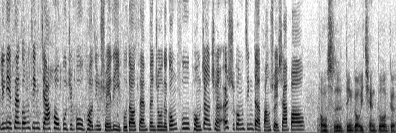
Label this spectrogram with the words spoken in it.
零点三公斤加厚布织布泡进水里，不到三分钟的功夫，膨胀成二十公斤的防水沙包。同时订购一千多个，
